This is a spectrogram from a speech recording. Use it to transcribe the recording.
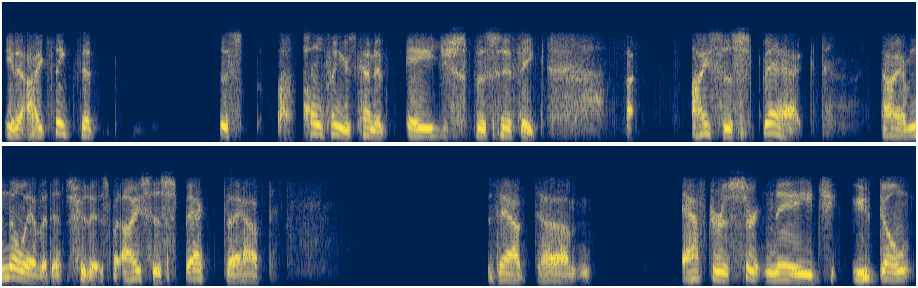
you know, I think that this whole thing is kind of age specific. I suspect, I have no evidence for this, but I suspect that that um, after a certain age, you don't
